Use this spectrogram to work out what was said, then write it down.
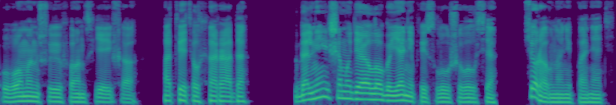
«Woman she fans ейша», — ответил Харада. К дальнейшему диалогу я не прислушивался. Все равно не понять.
